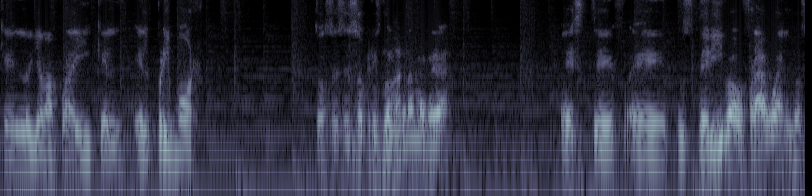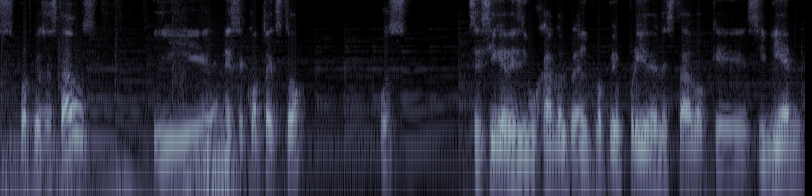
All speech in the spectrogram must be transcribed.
Que lo llaman por ahí que el, primor. Entonces eso pues de alguna manera este, eh, pues deriva o fragua en los propios estados. Y en ese contexto, pues se sigue desdibujando el, propio PRI del Estado, que si bien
